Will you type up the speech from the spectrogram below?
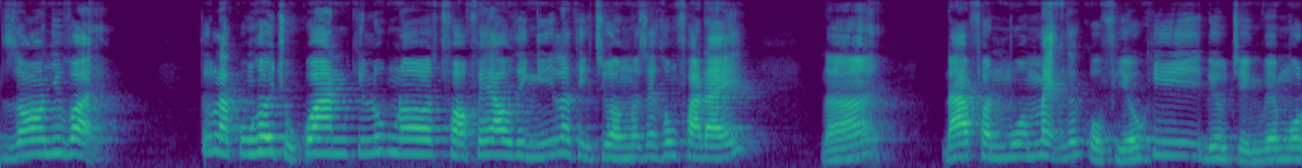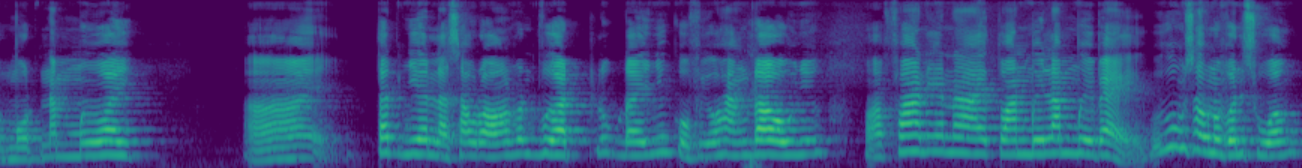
do như vậy. Tức là cũng hơi chủ quan, cái lúc nó phò phèo thì nghĩ là thị trường nó sẽ không phá đáy. Đấy, đa phần mua mạnh các cổ phiếu khi điều chỉnh về 1150 đấy. tất nhiên là sau đó vẫn vượt. Lúc đấy những cổ phiếu hàng đầu như Hòa Phát SNI toàn 15 17 cuối cùng sau nó vẫn xuống.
